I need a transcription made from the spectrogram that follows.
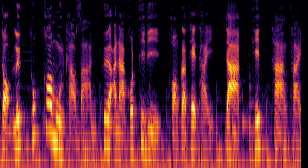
เจาะลึกทุกข้อมูลข่าวสาร เพื่ออนาคตที่ดีของประเทศไทย จากทิศทางไทย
